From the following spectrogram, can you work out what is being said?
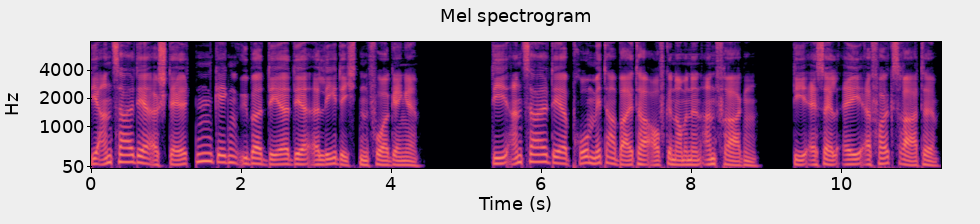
die Anzahl der erstellten gegenüber der der erledigten Vorgänge, die Anzahl der pro Mitarbeiter aufgenommenen Anfragen, die SLA-Erfolgsrate,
